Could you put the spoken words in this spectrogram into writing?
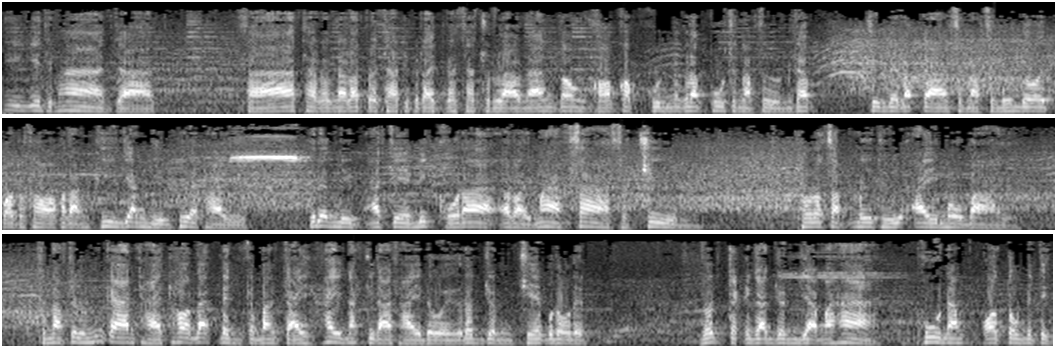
ที่ 25 จากสาธารณรัฐประชาธิปไตยประชาชนลาวนั้น ต้องขอขอบคุณนะครับผู้สนับสนุนครับ ซึ่งได้รับการสนับสนุนโดยปตทพลังที่ยั่งยืนเพื่อไทย เครื่องดื่มอาเจบิ๊กโคราอร่อยมากซ่าสดชื่น โทรศัพท์มือถือไอโมบายสนับสนุนการถ่ายทอดและเป็นกำลังใจให้นักกีฬาไทยโดยรถยนต์เชฟโรเลตรถจักรยานยนต์ยามาฮ่าผู้นำออโตเมติก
